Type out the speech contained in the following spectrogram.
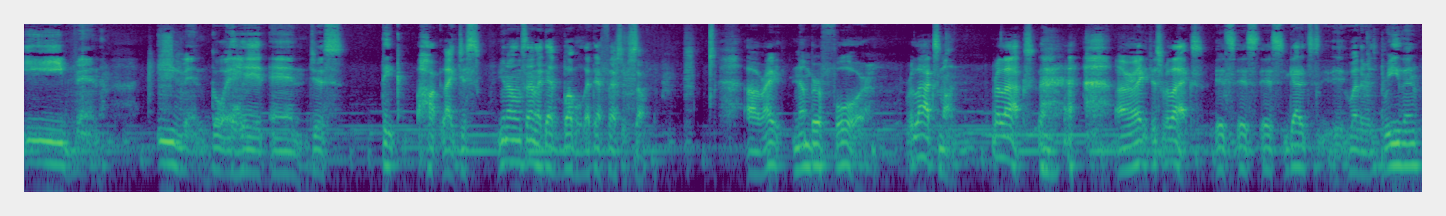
even, even go ahead and just think hard, like just, you know what I'm saying? Like that bubble, let that fester. So, all right, number four, relax, man, relax. all right, just relax. It's it's it's you got to whether it's breathing,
